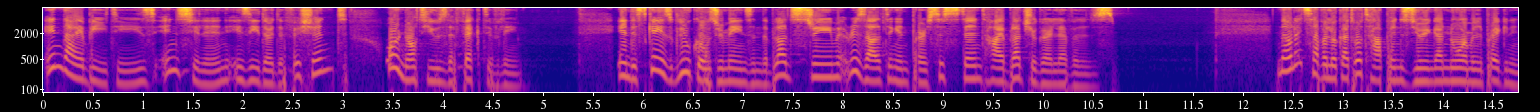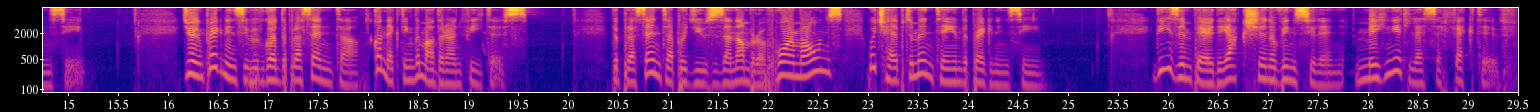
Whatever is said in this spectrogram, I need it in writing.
In diabetes, insulin is either deficient or not used effectively. In this case, glucose remains in the bloodstream, resulting in persistent high blood sugar levels. Now let's have a look at what happens during a normal pregnancy. During pregnancy, we've got the placenta, connecting the mother and fetus. The placenta produces a number of hormones which help to maintain the pregnancy. These impair the action of insulin, making it less effective.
